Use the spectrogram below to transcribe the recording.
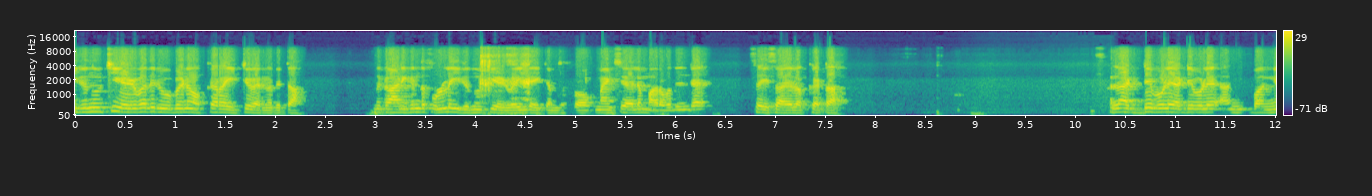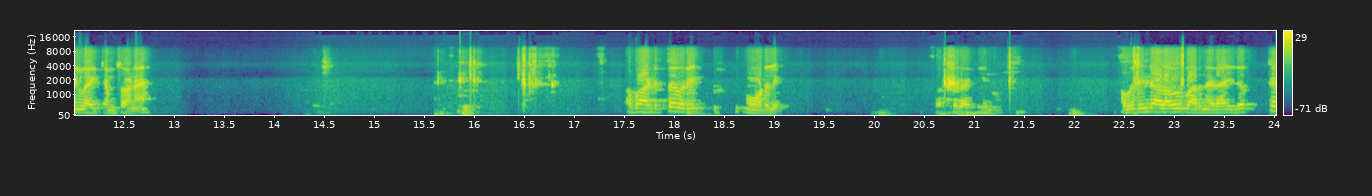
ഇരുന്നൂറ്റി എഴുപത് രൂപയാണ് ഒക്കെ റേറ്റ് വരുന്നത് കേട്ടാ ഇത് കാണിക്കുന്നത് ഫുള്ള് ഇരുന്നൂറ്റി എഴുപതിന്റെ ഐറ്റംസ് ഫ്രോക്ക് മാക്സി ആയാലും അറുപതിന്റെ സൈസ് ആയാലും ഒക്കെ കേട്ടാ നല്ല അടിപൊളി അടിപൊളി ഭംഗിയുള്ള ഐറ്റംസ് ആണ്. അപ്പൊ അടുത്ത ഒരു മോഡൽ കുറച്ച് ചെയ്യുന്നു. അപ്പൊ ഇതിന്റെ അളവ് പറഞ്ഞുതരാം. ഇതൊക്കെ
